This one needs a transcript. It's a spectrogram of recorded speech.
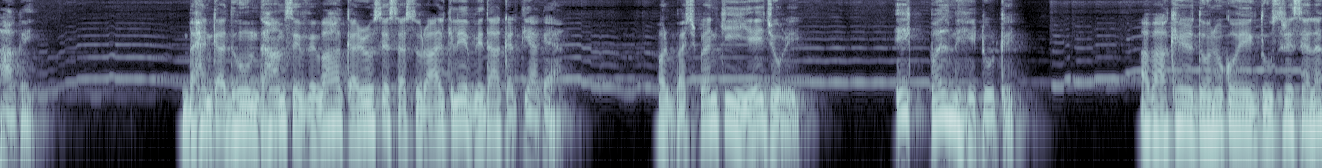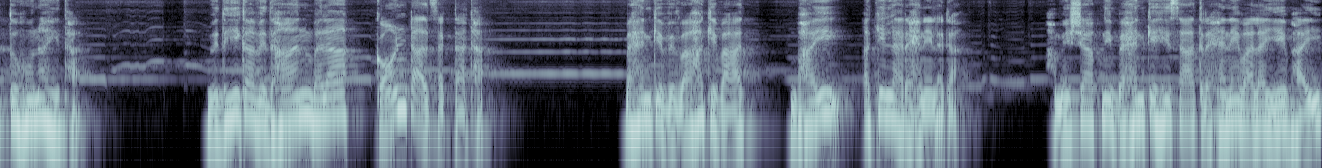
आ गई। बहन का धूमधाम से विवाह कर उसे ससुराल के लिए विदा कर दिया गया। और बचपन की ये जोड़ी एक पल में ही टूट गई। अब आखिर दोनों को एक दूसरे से अलग तो होना ही था। विधि का विधान भला कौन टाल सकता था? बहन के विवाह के बाद भाई अकेला रहने लगा। हमेशा अपनी बहन के ही साथ रहने वाला ये भाई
